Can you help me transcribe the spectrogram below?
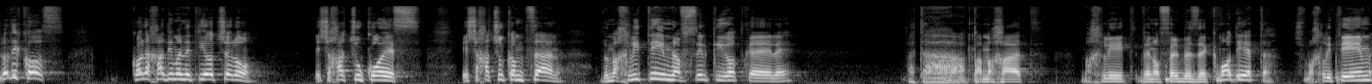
לא לכעוס, כל אחד עם הנטיות שלו. יש אחד שהוא כועס, יש אחד שהוא קמצן, ומחליטים להפסיל קריאות כאלה, ואתה פעם אחת מחליט ונופל בזה כמו דיאטה, שמחליטים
